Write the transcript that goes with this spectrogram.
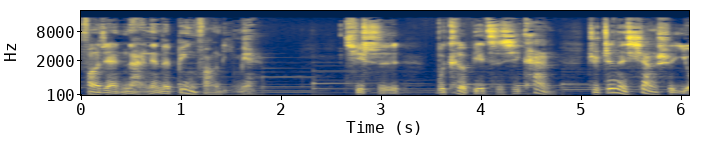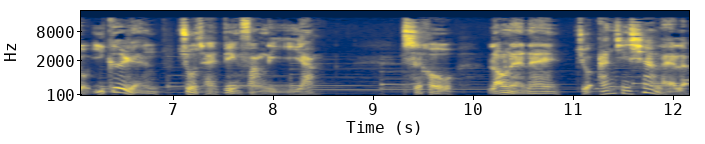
放在奶奶的病房里面。其实不特别仔细看，就真的像是有一个人坐在病房里一样。此后，老奶奶就安静下来了，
